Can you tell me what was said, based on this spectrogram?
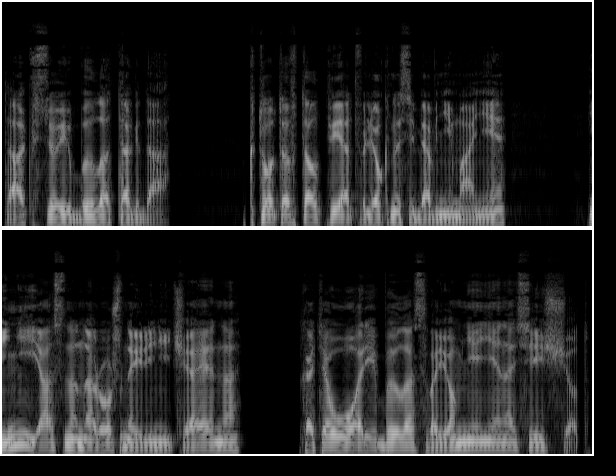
Так все и было тогда. Кто-то в толпе отвлек на себя внимание – и неясно, нарочно или нечаянно, хотя у Ори было свое мнение на сей счет.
